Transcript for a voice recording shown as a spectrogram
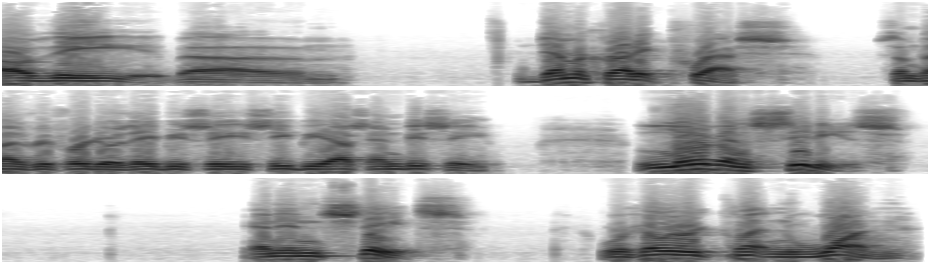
of the uh, Democratic press sometimes referred to as ABC, CBS, NBC, live in cities and in states where Hillary Clinton won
